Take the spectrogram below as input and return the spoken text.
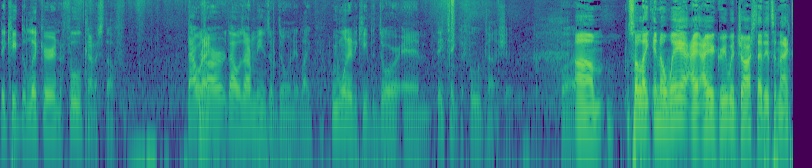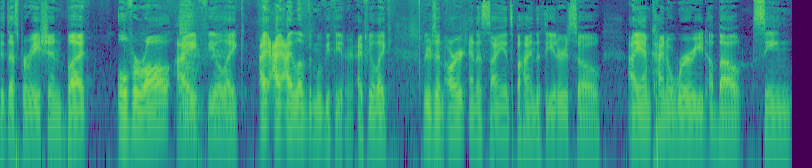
they keep the liquor and the food kind of stuff. That was Right. our that was our means of doing it. Like we wanted to keep the door and they take the food kind of shit. But Um. So, like in a way, I, I agree with Josh that it's an act of desperation, but overall, I feel like I, I I love the movie theater. I feel like there's an art and a science behind the theater, so I am kind of worried about seeing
